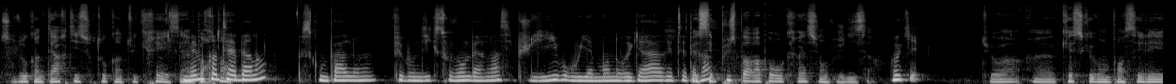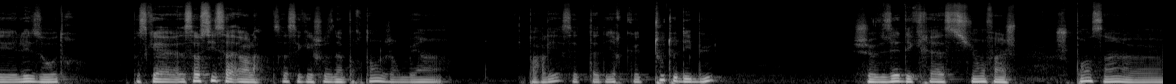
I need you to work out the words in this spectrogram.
Surtout quand tu es artiste, surtout quand tu crées, c'est Même important. quand tu es à Berlin Parce qu'on parle, vu qu'on dit que souvent Berlin, c'est plus libre, où il y a moins de regards, etc. C'est plus par rapport aux créations que je dis ça. Ok. Tu vois, euh, qu'est-ce que vont penser les, les autres? Parce que ça aussi, ça, voilà, ça c'est quelque chose d'important que j'aimerais bien parler. C'est-à-dire que tout au début, je faisais des créations, enfin, je, je pense, hein, euh,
